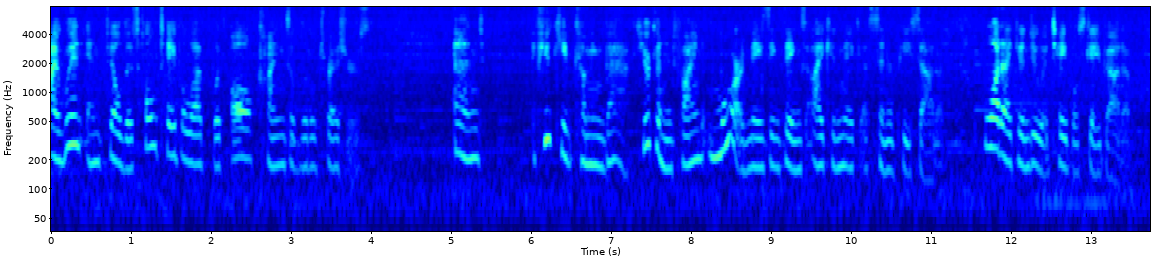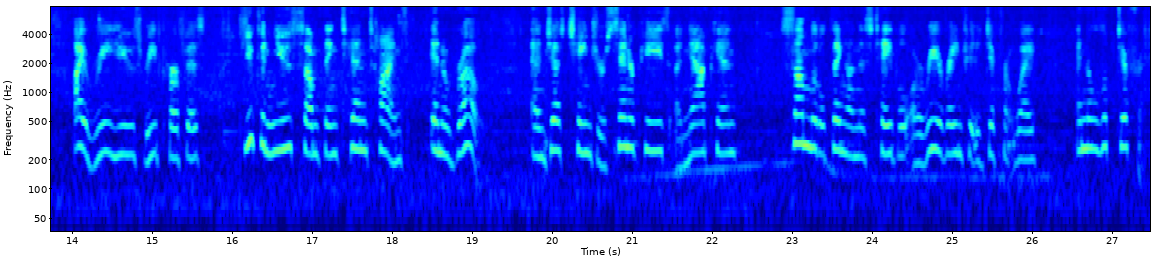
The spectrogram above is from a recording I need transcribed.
I went and filled this whole table up with all kinds of little treasures. And if you keep coming back, you're going to find more amazing things I can make a centerpiece out of. What I can do a tablescape out of. I reuse, repurpose. You can use something 10 times in a row and just change your centerpiece, a napkin, some little thing on this table or rearrange it a different way and it'll look different.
